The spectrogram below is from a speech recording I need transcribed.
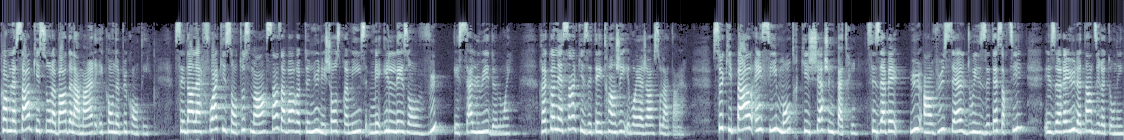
comme le sable qui est sur le bord de la mer et qu'on ne peut compter. C'est dans la foi qu'ils sont tous morts sans avoir obtenu les choses promises, mais ils les ont vues et saluées de loin reconnaissant qu'ils étaient étrangers et voyageurs sur la terre. Ceux qui parlent ainsi montrent qu'ils cherchent une patrie. S'ils avaient eu en vue celle d'où ils étaient sortis, ils auraient eu le temps d'y retourner.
